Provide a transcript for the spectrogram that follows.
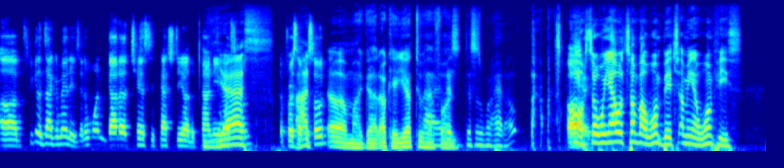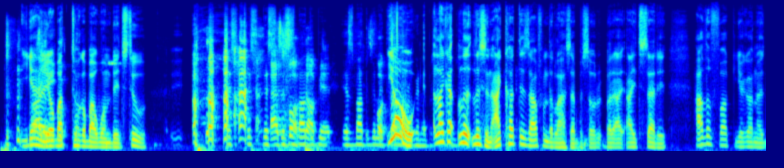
uh, speaking of documentaries, anyone got a chance to catch the uh, the Kanye West one? yes. The first I- episode? Oh my god. Okay, you have to have Alright, fun. This, this is when I had out. Oh, Okay. so when y'all was talking about one bitch, I mean, uh, One Piece. Yeah, Right. you're about to talk about one bitch too. About up, to be. man. It's about to be like Yo, like, I, li- listen, I cut this out from the last episode, but I, I said it. How the fuck you're gonna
